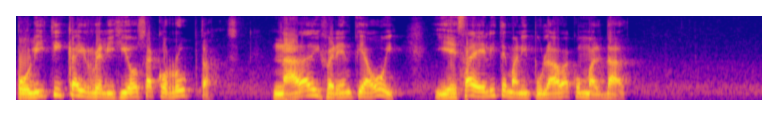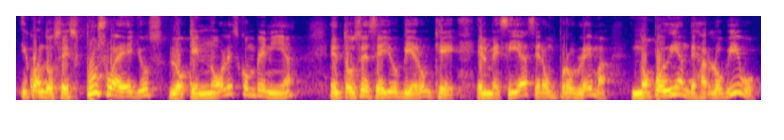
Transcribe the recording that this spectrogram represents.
política y religiosa corrupta, nada diferente a hoy, y esa élite manipulaba con maldad. Y cuando se expuso a ellos lo que no les convenía, entonces ellos vieron que el Mesías era un problema, no podían dejarlo vivo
